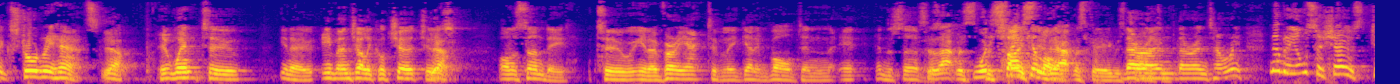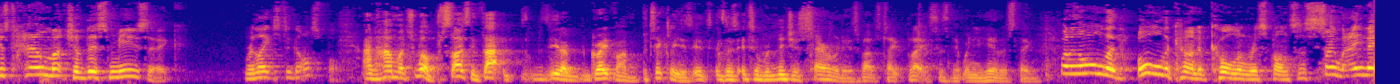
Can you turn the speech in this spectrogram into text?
extraordinary hats Yeah. who went to, you know, evangelical churches Yeah. on a Sunday to, you know, very actively get involved in in, in the service. So that was would precisely the atmosphere he was their own to- their own tambourine. No, but it also shows just how much of this music relates to gospel. And how much? Well, precisely that. You know, grapevine particularly is it's, it's, a, it's a religious ceremony that's about to take place, isn't it? When you hear this thing. Well, and all the all the kind of call and responses. So you, know,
